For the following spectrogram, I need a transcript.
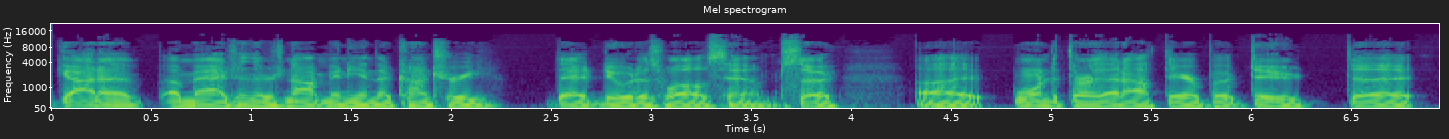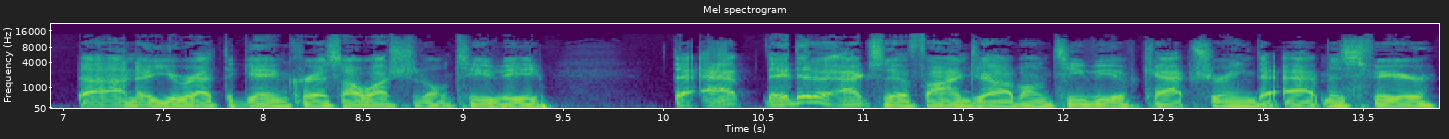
gotta imagine there's not many in the country that do it as well as him. So, uh, wanted to throw that out there. But dude, the I know you were at the game, Chris. I watched it on TV. The app they did actually a fine job on TV of capturing the atmosphere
